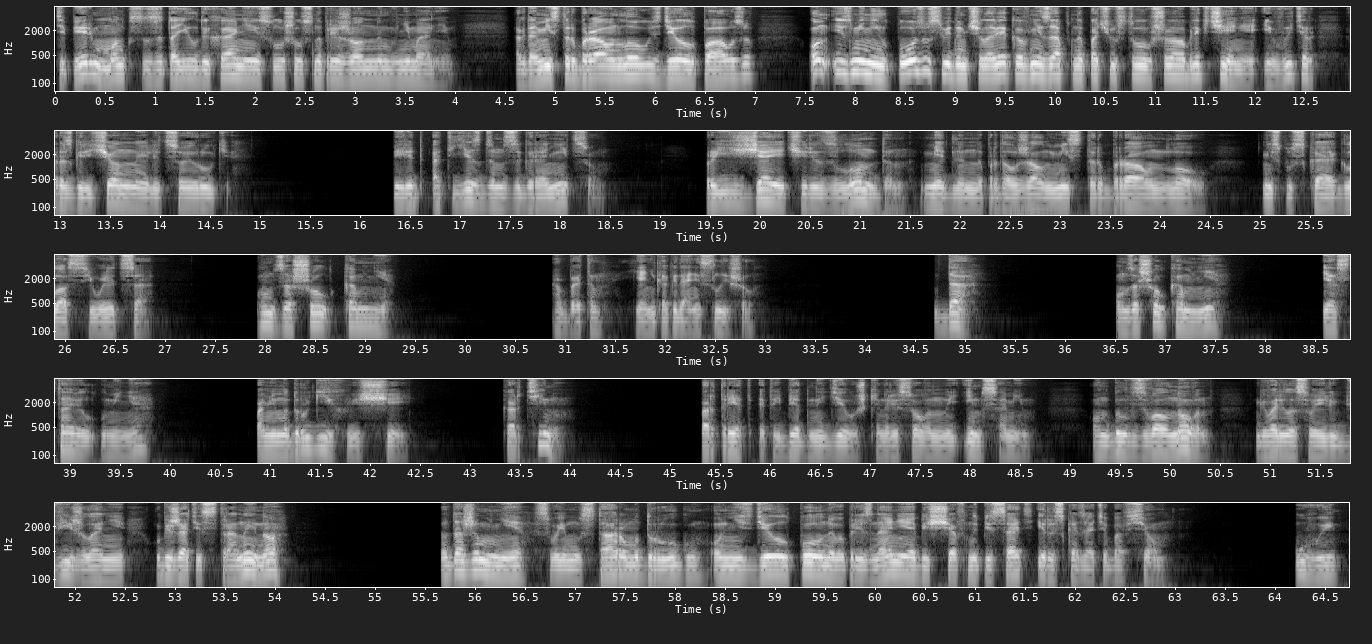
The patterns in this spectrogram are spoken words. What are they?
Теперь Монкс затаил дыхание и слушал с напряженным вниманием. Когда мистер Браунлоу сделал паузу, он изменил позу с видом человека, внезапно почувствовавшего облегчение, и вытер разгоряченное лицо и руки. Перед отъездом за границу, проезжая через Лондон, медленно продолжал мистер Браунлоу, не спуская глаз с его лица, он зашел ко мне. Об этом я никогда не слышал. Да, он зашел ко мне и оставил у меня, помимо других вещей, картину, портрет этой бедной девушки, нарисованный им самим. Он был взволнован, говорил о своей любви, желании убежать из страны, но... Но даже мне, своему старому другу, он не сделал полного признания, обещав написать и рассказать обо всем. Увы.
